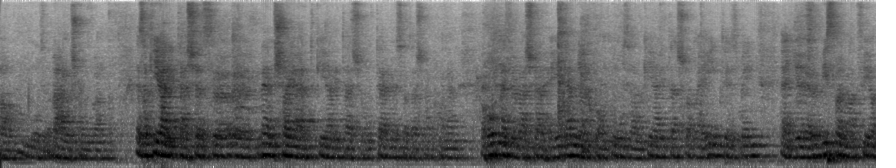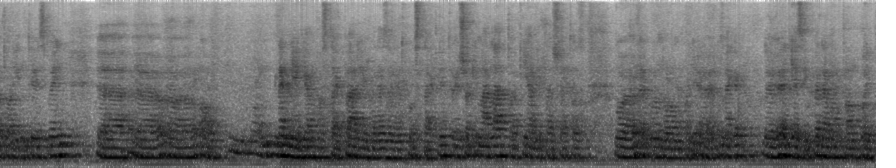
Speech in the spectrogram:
a városunkban. Ez a kiállítás ez nem saját kiállításunk természetesen, hanem a Hódmezővásárhelyi Emlékpont Múzeum kiállítása, amely intézmény, egy viszonylag fiatal intézmény, nem régen hozták, pár évvel ezelőtt hozták létre, és aki már látta a kiállítását, az gondolom, hogy meg egyezik velem abban, hogy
